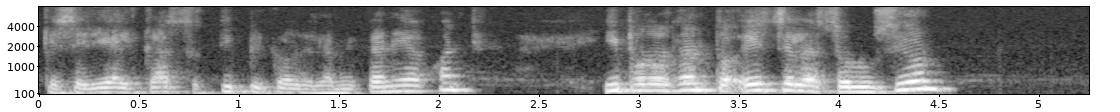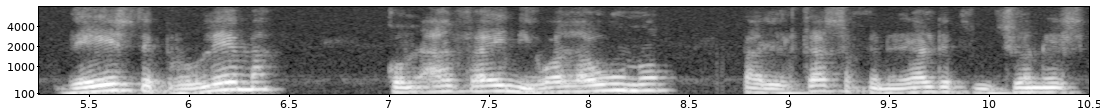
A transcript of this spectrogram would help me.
que sería el caso típico de la mecánica cuántica. Y por lo tanto, esta es la solución de este problema con alfa n igual a 1 para el caso general de funciones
